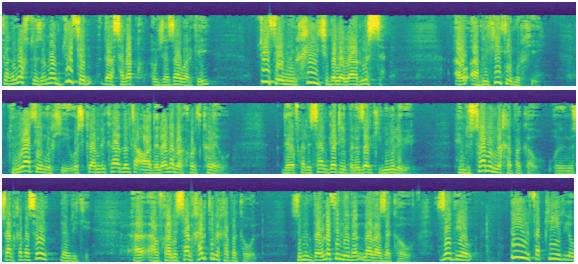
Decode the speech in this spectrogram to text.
دغه وخت و زمان دوی ته دا سبق او جزا ورکوي دوی ته یې ورښي چې بله لار نشته او امریکې ته یې ورښي دنیا ته یې ورښي اوس که امریکا دلته عادلانه برخورد کړی و د افغانستان ګټې په نظر کې نیولې وي هندوستان هم نه خپه کاو هندوستان خپه سوی له امریکې افغانستان خلک نه خپه کول زموږ دولت نه ناراضه کاو زه د یو ډیر فقیر یو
